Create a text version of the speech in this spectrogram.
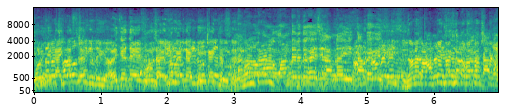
ওয়ান টাইমে ছাড়াও দশ টাকা লিগা ওয়ান টাইম যারা কাপে খাইছে। তারা পাঁচ টাকা।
